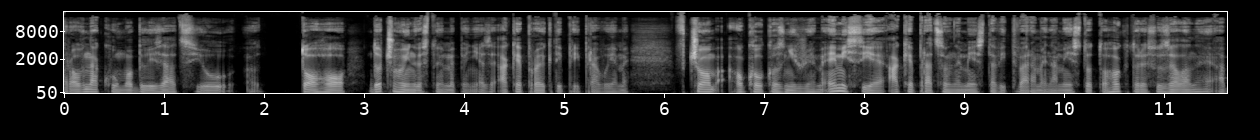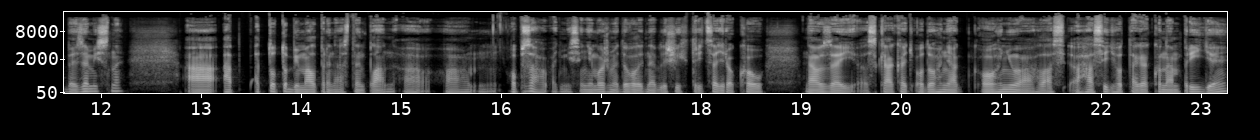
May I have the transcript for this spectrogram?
rovnakú mobilizáciu toho, do čoho investujeme peniaze, aké projekty pripravujeme, v čom a okolko znižujeme emisie, aké pracovné miesta vytvárame na miesto toho, ktoré sú zelené a bezemisné. A, a, a toto by mal pre nás ten plán a, a, obsahovať. My si nemôžeme dovoliť najbližších 30 rokov naozaj skákať od ohňa k ohňu a, hlas, a hasiť ho tak, ako nám príde.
